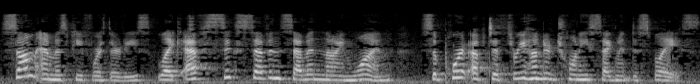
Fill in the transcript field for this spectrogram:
Some MSP430s, like F67791, support up to 320 segment displays.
